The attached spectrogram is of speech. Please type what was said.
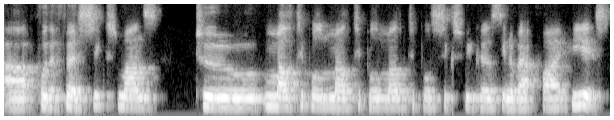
uh, for the first six months to multiple, multiple, multiple six figures in about five years.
